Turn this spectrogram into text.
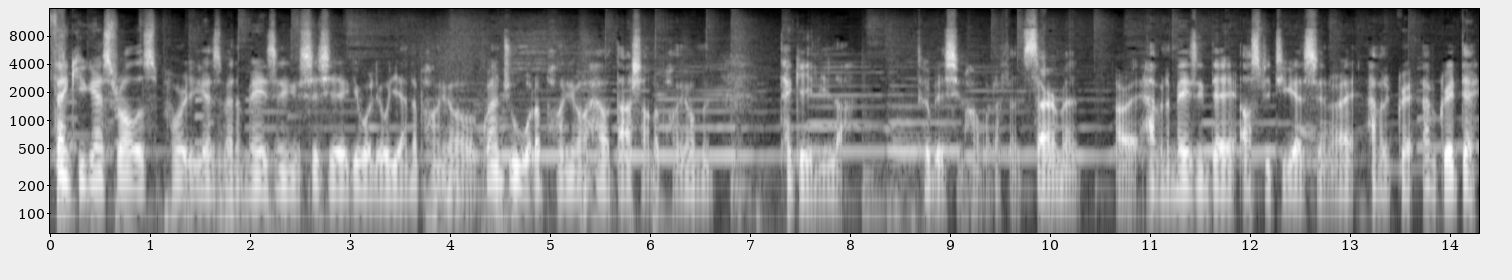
Thank you guys for all the support. You guys have been amazing. 谢谢给我留言的朋友、关注我的朋友，还有打赏的朋友们，太给力了！特别喜欢我的粉丝们。All right, have an amazing day. I'll speak to you guys soon. All right, have a great have a great day.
